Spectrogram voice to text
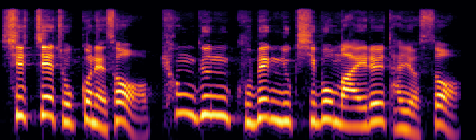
실제 조건에서 평균 965마일을 달렸어.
